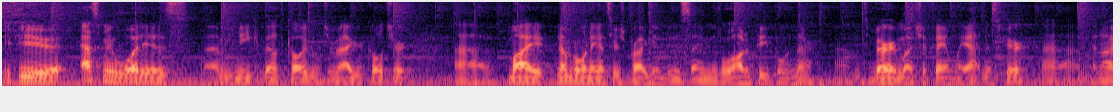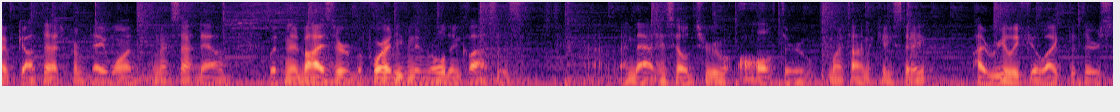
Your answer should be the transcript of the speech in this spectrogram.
If you ask me what is um, unique about the College of Agriculture, uh, my number one answer is probably going to be the same as a lot of people in there. Um, it's very much a family atmosphere, um, and I've got that from day one when I sat down with an advisor before I'd even enrolled in classes. Um, and that has held true all through my time at K-State. I really feel like that there's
